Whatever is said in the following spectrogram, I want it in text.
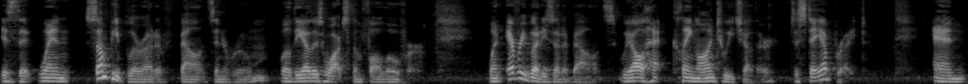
Is that when some people are out of balance in a room, well, the others watch them fall over. When everybody's out of balance, we all ha- cling on to each other to stay upright. And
